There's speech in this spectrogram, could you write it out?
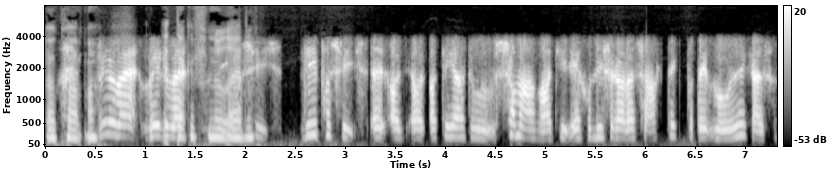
og kommer, Ved du hvad, ved du at der hvad? kan finde ud af det. præcis. Lige præcis. Øh, og, og, og det har du så meget ret i. Jeg kunne lige så godt have sagt det på den måde, ikke? Altså,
